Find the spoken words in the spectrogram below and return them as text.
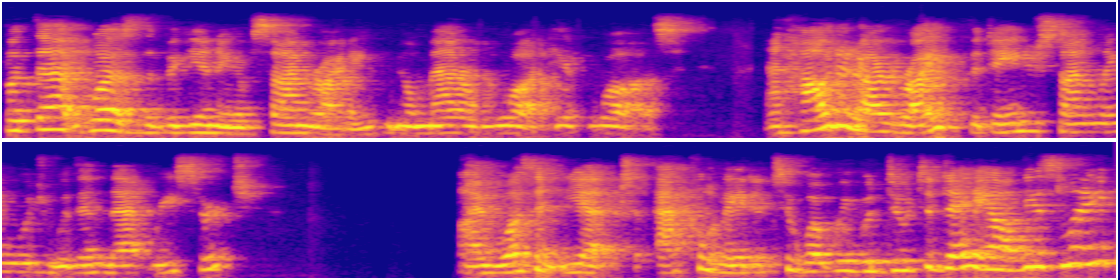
But that was the beginning of sign writing, no matter what it was. And how did I write the Danish Sign Language within that research? I wasn't yet acclimated to what we would do today, obviously.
